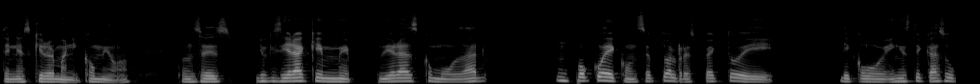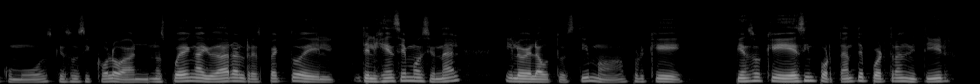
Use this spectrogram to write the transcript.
tenés que ir al manicomio. Entonces, yo quisiera que me pudieras como dar un poco de concepto al respecto de de como en este caso, como vos que sos psicóloga, nos pueden ayudar al respecto de inteligencia emocional y lo de la autoestima, porque pienso que es importante poder transmitir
